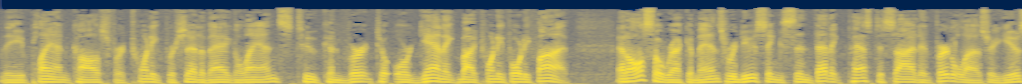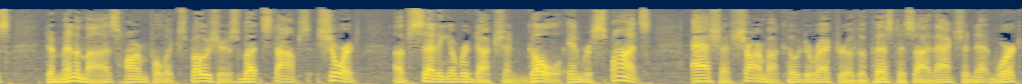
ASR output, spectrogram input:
The plan calls for 20% of ag lands to convert to organic by 2045. It also recommends reducing synthetic pesticide and fertilizer use to minimize harmful exposures, but stops short of setting a reduction goal. In response, Asha Sharma, co-director of the Pesticide Action Network,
